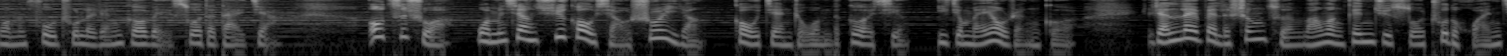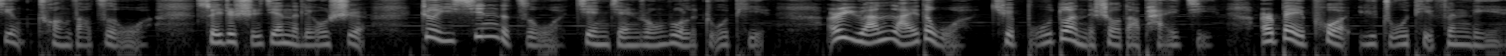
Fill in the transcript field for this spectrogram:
我们付出了人格萎缩的代价。欧茨说：“我们像虚构小说一样构建着我们的个性，已经没有人格。人类为了生存，往往根据所处的环境创造自我。随着时间的流逝，这一新的自我渐渐融入了主体，而原来的我却不断地受到排挤，而被迫与主体分离。”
